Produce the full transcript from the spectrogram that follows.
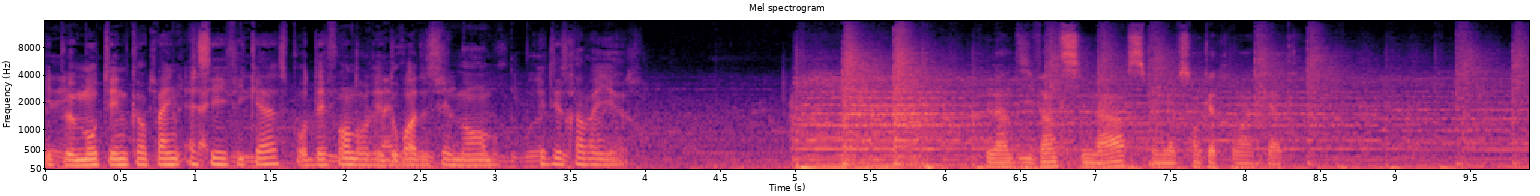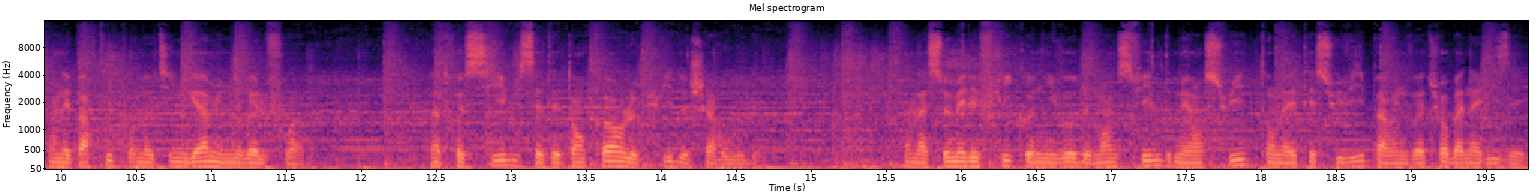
Il peut monter une campagne assez efficace pour défendre les droits de ses membres et des travailleurs. Lundi 26 mars 1984. On est parti pour Nottingham une nouvelle fois. Notre cible, c'était encore le puits de Sherwood. On a semé les flics au niveau de Mansfield, mais ensuite on a été suivi par une voiture banalisée.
